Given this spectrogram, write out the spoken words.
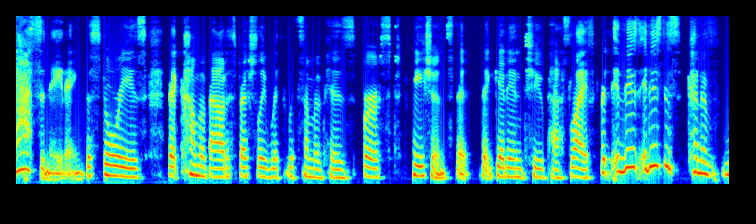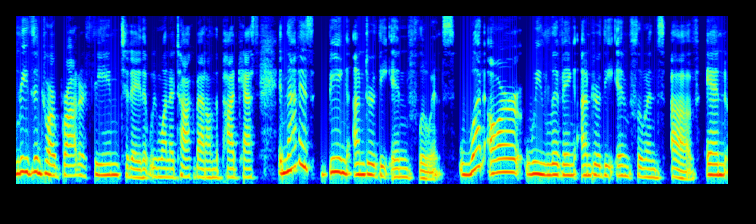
fascinating the stories that come about especially with with some of his first patients that that get into past life. But it is it is this kind of leads into our broader theme today that we want to talk about on the podcast and that is being under the influence. What are we living under the influence of? And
